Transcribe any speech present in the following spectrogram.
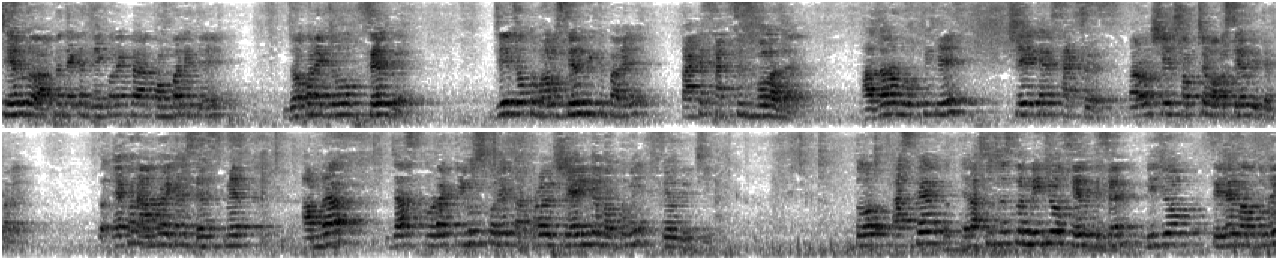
সেল দেওয়া আপনি দেখেন যে কোনো একটা কোম্পানিতে যখন একজন লোক সেল দেয়, যে যত ভালো সেল দিতে পারে, তাকে সাকসেস বলা যায়। হাজারো লোক থেকে সে এখানে সাকসেস কারণ সে সবচেয়ে ভালো সেল দিতে পারে। তো এখন আমরা এখানে সেলসম্যান আমরা জাস্ট প্রোডাক্ট ইউজ করে তারপরে শেয়ারিং এর মাধ্যমে সেল দিচ্ছি। তো আজকে রাসুল ইসলাম নিজেও সেল দিচ্ছেন নিজেও সেলের মাধ্যমে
